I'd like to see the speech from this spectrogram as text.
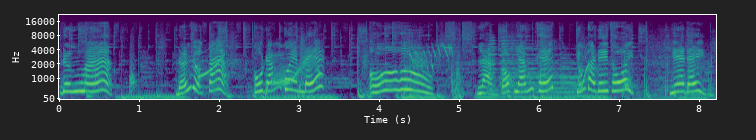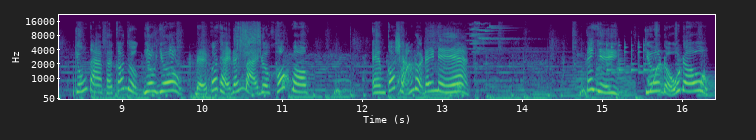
Đừng mà. Đến lượt ta. Cú đấm của em bé. Ồ, làm tốt lắm Kate. Chúng ta đi thôi. Nghe đây Chúng ta phải có được Yo-Yo Để có thể đánh bại được hốt một Em có sẵn rồi đây nè. Cái gì? Chưa đủ đâu.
